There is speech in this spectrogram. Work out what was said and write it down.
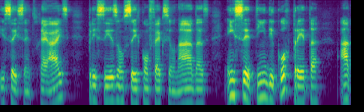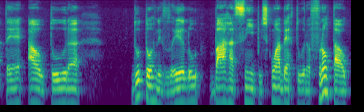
1.600, precisam ser confeccionadas em cetim de cor preta até a altura do tornozelo, barra simples com abertura frontal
